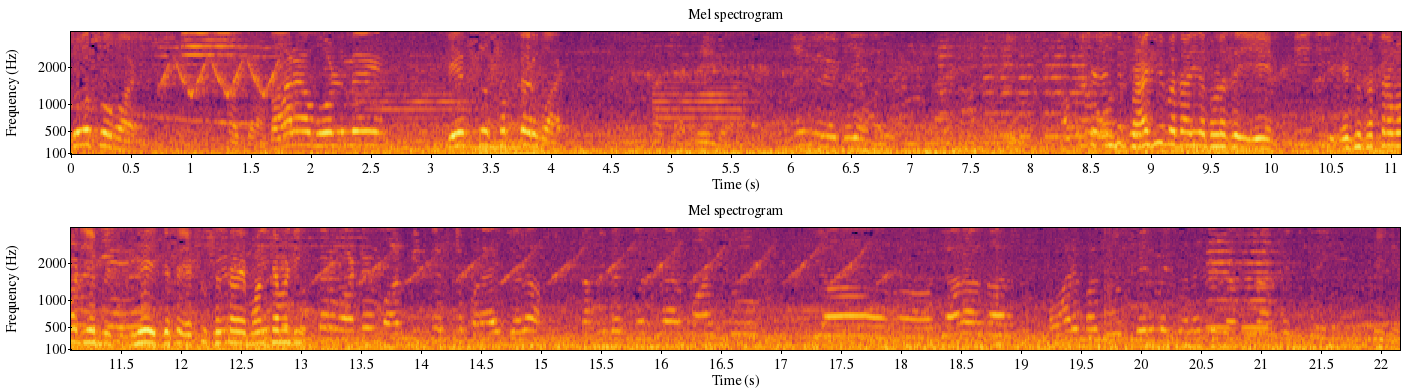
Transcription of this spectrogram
दो सौ वाट बारह वोल्ट में एक सौ सत्तर वाट। अच्छा है है इनकी प्राइस भी बता दीजिए थोड़ा सा ये जी जी एक सौ सत्तर वाट ये ये जैसे एक सौ सत्तर वन सेवेंटी सत्तर वाट है मार्केट के इसके प्राइस जो है ना तकरीबन दस हज़ार पाँच सौ या ग्यारह हज़ार। हमारे पास होलसेल में जो है ना ये दस हज़ार में बिकेगी ठीक है।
